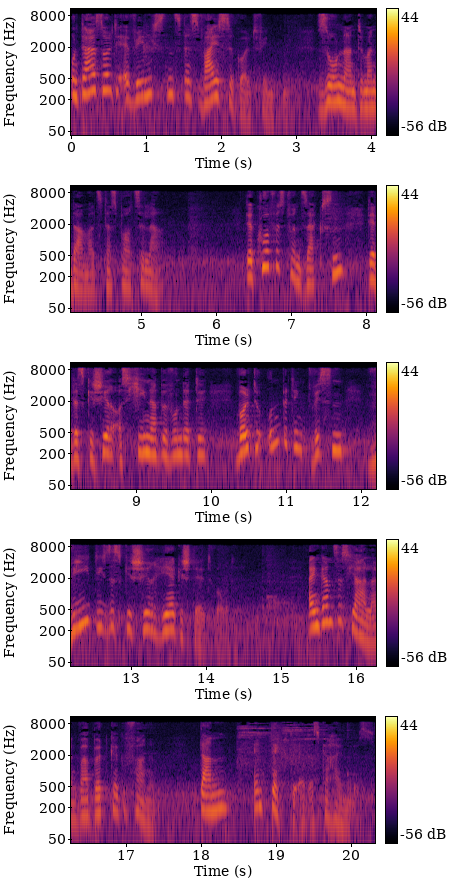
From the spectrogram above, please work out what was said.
Und da sollte er wenigstens das weiße Gold finden. So nannte man damals das Porzellan. Der Kurfürst von Sachsen, der das Geschirr aus China bewunderte, wollte unbedingt wissen, wie dieses Geschirr hergestellt wurde. Ein ganzes Jahr lang war Böttger gefangen. Dann entdeckte er das Geheimnis.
